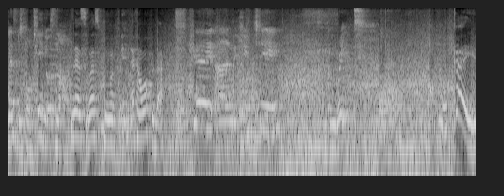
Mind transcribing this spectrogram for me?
Let's be spontaneous now. Let's let's okay. I can work with that. Okay, and the kimchi. Great. Okay.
